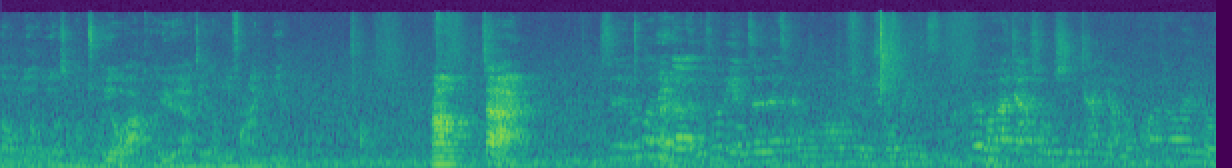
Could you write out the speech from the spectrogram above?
有有有什么左右啊、魁月啊这些东西放在里面。好，那再来，是如果那个你说连贞在财帛宫有求的意思嘛？那如果他加凶星加阳的话，他会容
